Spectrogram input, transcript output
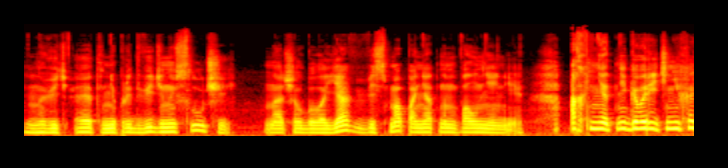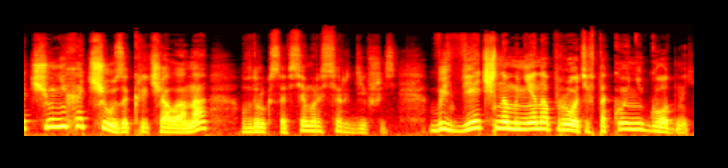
«Но ведь это непредвиденный случай», Начал было я в весьма понятном волнении. «Ах, нет, не говорите, не хочу, не хочу!» — закричала она, вдруг совсем рассердившись. «Вы вечно мне напротив, такой негодный.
